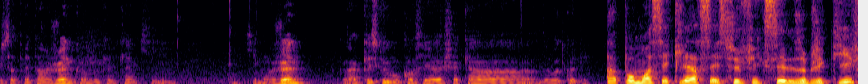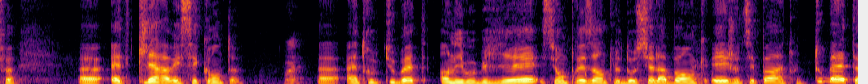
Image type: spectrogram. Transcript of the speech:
ça peut être un jeune comme quelqu'un qui, est moins jeune, qu'est-ce que vous conseillerez chacun euh, de votre côté? Ah, pour moi, c'est clair, c'est se fixer des objectifs, euh, être clair avec ses comptes. Euh, un truc tout bête en immobilier, si on présente le dossier à la banque et je ne sais pas, un truc tout bête,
